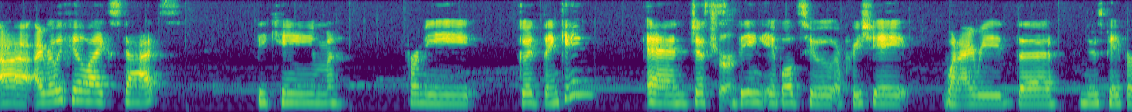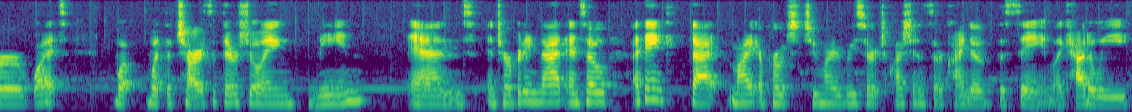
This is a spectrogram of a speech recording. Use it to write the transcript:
uh, I really feel like stats became for me good thinking and just Sure. being able to appreciate when I read the newspaper what what what the charts that they're showing mean and interpreting that. And so I think that my approach to my research questions are kind of the same. Like how do we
